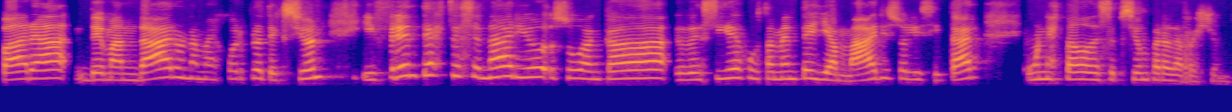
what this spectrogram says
para demandar una mejor protección. Y frente a este escenario, su bancada decide justamente llamar y solicitar un estado de excepción para la región.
